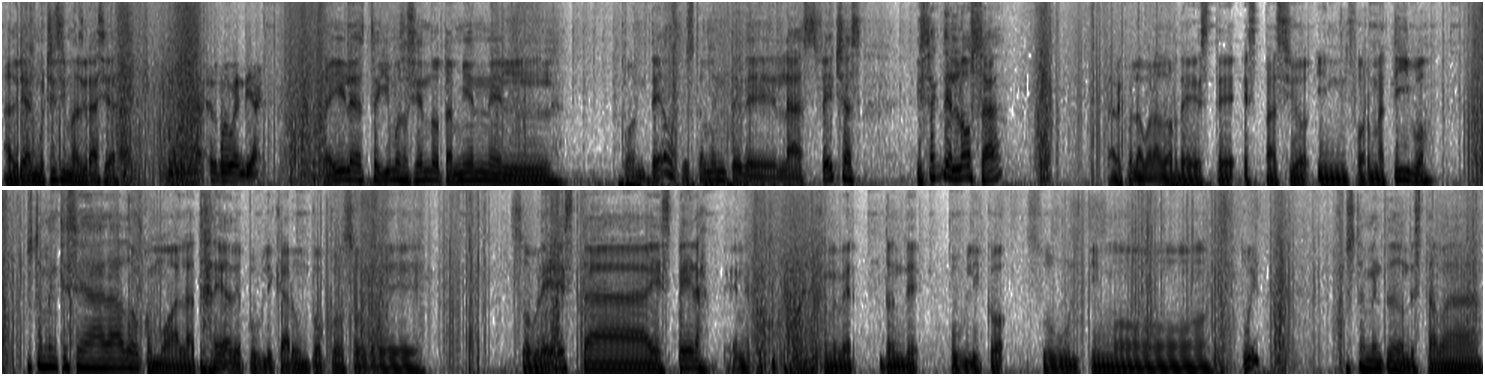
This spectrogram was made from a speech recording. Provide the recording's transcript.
Adrián, muchísimas gracias. Gracias, muy buen día. Pues ahí les seguimos haciendo también el conteo justamente de las fechas. Isaac de Loza, el colaborador de este espacio informativo, justamente se ha dado como a la tarea de publicar un poco sobre, sobre esta espera. Espérenme poquito, déjame ver dónde publicó su último tweet. Justamente donde estaba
